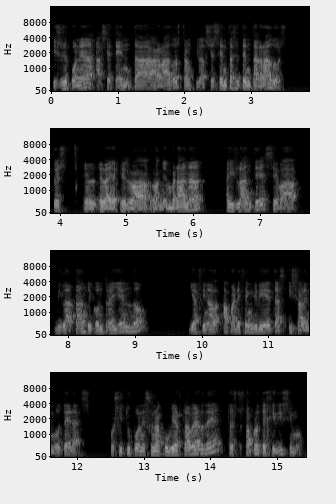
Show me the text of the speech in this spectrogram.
y eso se pone a, 70 grados, tranquilo, 60-70 grados. Entonces, la membrana aislante se va dilatando y contrayendo y al final aparecen grietas y salen goteras. Pues si tú pones una cubierta verde, todo esto está protegidísimo. O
